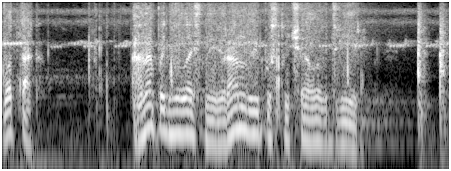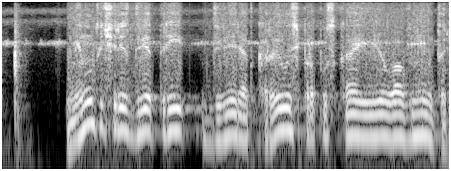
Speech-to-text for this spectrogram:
Вот так. Она поднялась на веранду и постучала в дверь. Минуты через две-три дверь открылась, пропуская ее вовнутрь.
